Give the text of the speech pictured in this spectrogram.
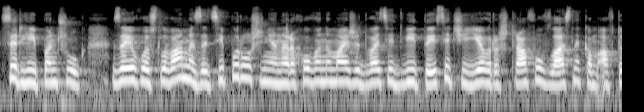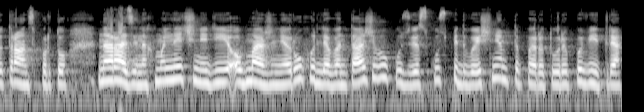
Сергій Панчук. За його словами, за ці порушення нараховано майже 22 тисячі євро штрафу власникам автотранспорту. Наразі на Хмельниччині діє обмеження руху для вантажівок у зв'язку з підвищенням температури повітря.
